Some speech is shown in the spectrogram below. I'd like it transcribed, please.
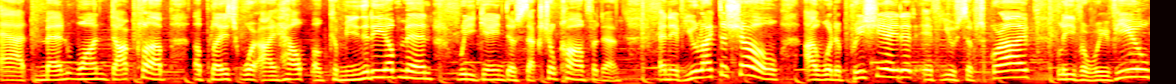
at men1.club, a place where I help a community of men regain their sexual confidence. And if you like the show, I would appreciate it if you subscribe, leave a review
